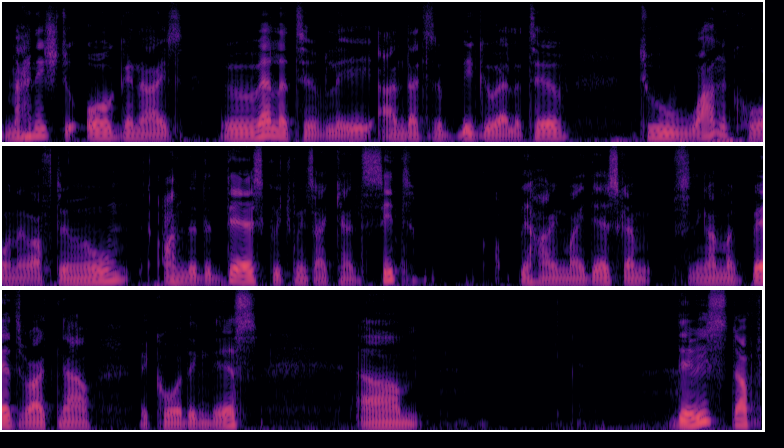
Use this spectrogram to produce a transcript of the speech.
managed to organize relatively, and that is a big relative, to one corner of the room under the desk, which means I can sit behind my desk. I'm sitting on my bed right now recording this. Um, there is stuff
